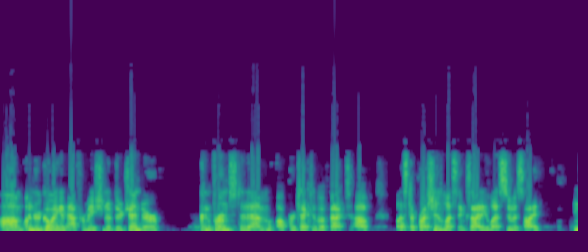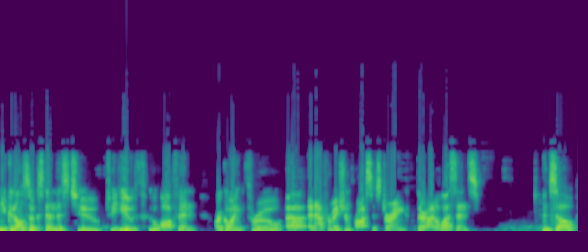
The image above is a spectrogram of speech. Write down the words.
um, undergoing an affirmation of their gender confirms to them a protective effect of less depression, less anxiety, less suicide. And you can also extend this to, to youth who often are going through uh, an affirmation process during their adolescence. And so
